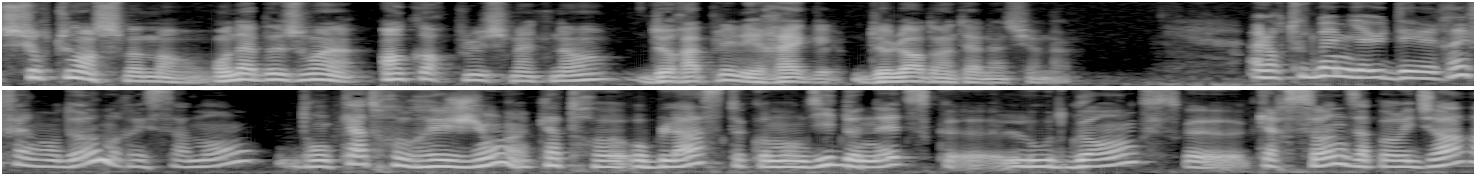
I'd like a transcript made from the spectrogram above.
Surtout en ce moment, on a besoin encore plus maintenant de rappeler les règles de l'ordre international. Alors tout de même, il y a eu des référendums récemment dans quatre régions, hein, quatre oblasts, comme on dit, Donetsk, Lugansk, Kherson, Zaporizhia.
